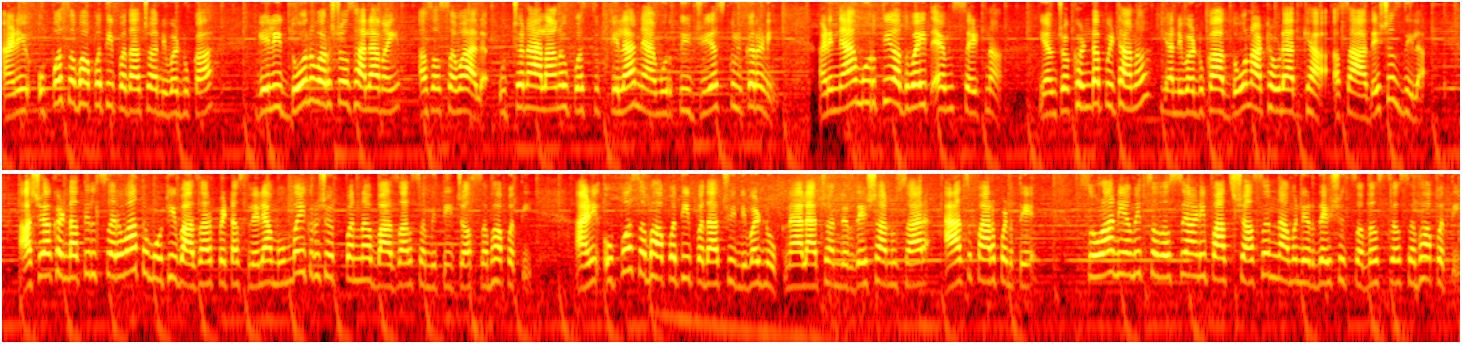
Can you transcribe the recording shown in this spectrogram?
आणि उपसभापती पदाच्या निवडणुका गेली दोन वर्ष झाल्या नाहीत असा सवाल उच्च न्यायालयानं उपस्थित केला न्यायमूर्ती जी एस कुलकर्णी आणि न्यायमूर्ती अद्वैत एम सेटना यांच्या खंडपीठानं या निवडणुका दोन आठवड्यात घ्या असा आदेशच दिला. आशिया खंडातील सर्वात मोठी बाजारपेठ असलेल्या मुंबई कृषी उत्पन्न बाजार समितीच्या सभापती आणि उपसभापती पदाची निवडणूक न्यायालयाच्या निर्देशानुसार आज पार पडते. सोळा नियमित सदस्य आणि पाच शासन नामनिर्देशित सदस्य सभापती.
